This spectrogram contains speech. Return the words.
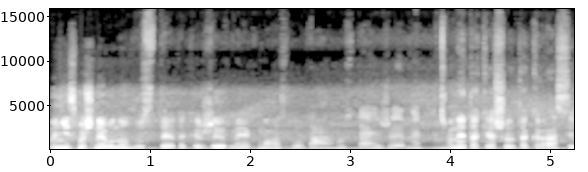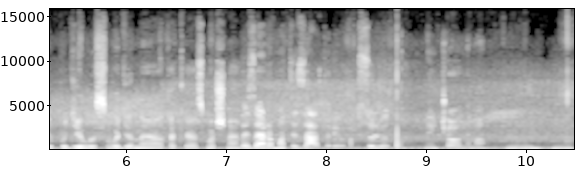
Мені смачне воно густе, таке жирне, як масло. Так, густе, жирне. А Не таке, що так раз і поділось водяне, а таке смачне. Без ароматизаторів, абсолютно. Нічого нема. Мгм. Мгм.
